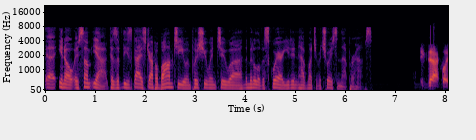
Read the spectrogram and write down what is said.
uh, you know, if some, yeah, because if these guys drop a bomb to you and push you into uh, the middle of a square, you didn't have much of a choice in that, perhaps. Exactly.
